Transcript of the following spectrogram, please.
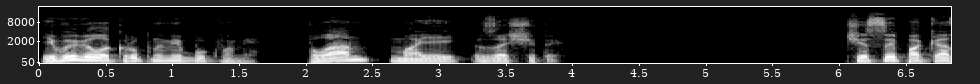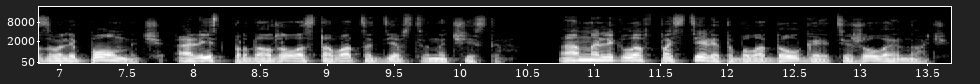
и вывела крупными буквами «План моей защиты». Часы показывали полночь, а лист продолжал оставаться девственно чистым. Анна легла в постель, это была долгая, тяжелая ночь.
